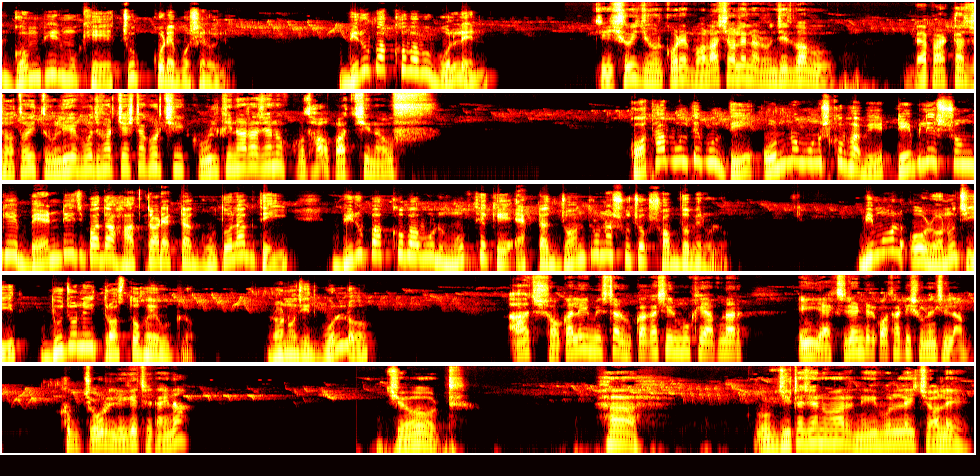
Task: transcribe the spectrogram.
গম্ভীর মুখে চুপ করে বসে রইল। বিরূপাক্ষবাবু বললেন কিছুই জোর করে বলা চলে না রঞ্জিত বাবু ব্যাপারটা যতই তুলিয়ে বোঝবার চেষ্টা করছি কুল কিনারা যেন কোথাও পাচ্ছি না উফ। কথা বলতে বলতে অন্য মনস্কভাবে টেবিলের সঙ্গে ব্যান্ডেজ বাঁধা হাতটার একটা গুঁতো লাগতেই বিরূপাক্ষবাবুর মুখ থেকে একটা যন্ত্রণা সূচক শব্দ বেরোলো। বিমল ও রণজিৎ দুজনেই ত্রস্ত হয়ে উঠল। রণজিৎ বলল আজ সকালেই মিস্টার হুকাকাশির মুখে আপনার এই অ্যাক্সিডেন্টের কথাটি শুনেছিলাম। খুব জোর লেগেছে তাই না? চোট হ্যাঁ। কবজিটা যেন আর নেই বললেই চলে।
